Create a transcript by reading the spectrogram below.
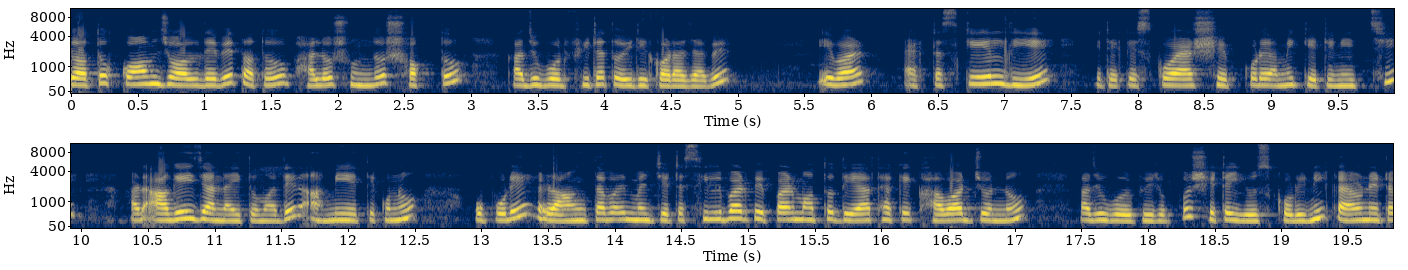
যত কম জল দেবে, তত ভালো, সুন্দর, শক্ত কাজু বরফিটা তৈরি করা যাবে। এবার একটা স্কেল দিয়ে এটাকে স্কোয়ার শেপ করে আমি কেটে নিচ্ছি। আর আগেই জানাই তোমাদের, আমি এতে কোনো ওপরে রাংতা মানে যেটা সিলভার পেপার মতো দেয়া থাকে খাওয়ার জন্য কাজু বরফির উপর, সেটা ইউজ করিনি। কারণ এটা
